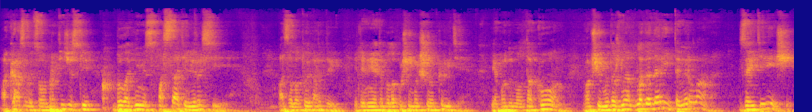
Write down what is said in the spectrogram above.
Оказывается, он практически был одним из спасателей России от Золотой Орды. И для меня это было очень большое открытие. Я подумал, так он, вообще мы должны отблагодарить Тамерлана за эти вещи.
